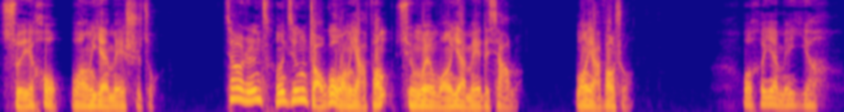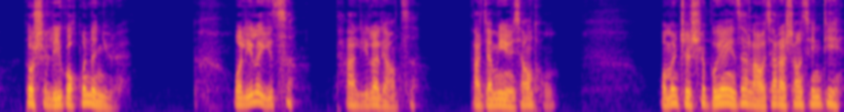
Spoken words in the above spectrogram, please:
随后王艳梅失踪。家人曾经找过王雅芳询问王艳梅的下落。王雅芳说：“我和艳梅一样，都是离过婚的女人。我离了一次，她离了两次，大家命运相同。我们只是不愿意在老家的伤心地，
